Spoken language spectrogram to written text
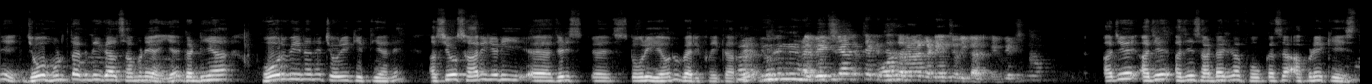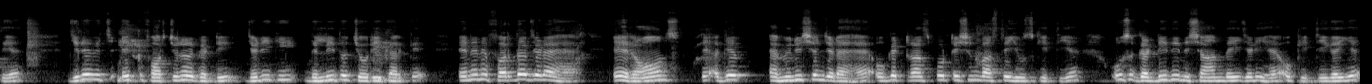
ਨਹੀਂ, ਜੋ ਹੁਣ ਤੱਕ ਦੀ ਗੱਲ ਸਾਹਮਣੇ ਆਈ ਹੈ, ਗੱਡੀਆਂ ਹੋਰ ਵੀ ਇਹਨਾਂ ਨੇ ਚੋਰੀ ਕੀਤੀਆਂ ਨੇ। ਅਸੀਂ ਉਹ ਸਾਰੀ ਜਿਹੜੀ ਜਿਹੜੀ ਸਟੋਰੀ ਹੈ ਉਹਨੂੰ ਵੈਰੀਫਾਈ ਕਰ ਰਹੇ ਹਾਂ। ਵੇਚੀਆਂ ਕਿੱਥੇ ਕਿੱਥੇ ਸਰ ਗੱਡੀਆਂ ਚੋਰੀ ਕਰਕੇ ਵੇਚੀਆਂ ਅਜੇ ਅਜੇ ਅਜੇ ਸਾਡਾ ਜਿਹੜਾ ਫੋਕਸ ਹੈ ਆਪਣੇ ਕੇਸ ਤੇ ਹੈ। ਜਿਹਦੇ ਵਿੱਚ ਇੱਕ ਫੋਰਚੂਨਰ ਗੱਡੀ ਜਿਹੜੀ ਕਿ ਦਿੱਲੀ ਤੋਂ ਚੋਰੀ ਕਰਕੇ ਇਹਨਾਂ ਨੇ ਫਰਦਰ ਜਿਹੜਾ ਹੈ, ਇਹ ਰੌਂਸ ਤੇ ਅੱਗੇ ਐਮੂਨੀਸ਼ਨ ਜਿਹੜਾ ਹੈ, ਉਹ ਅੱਗੇ ਟਰਾਂਸਪੋਰਟੇਸ਼ਨ ਵਾਸਤੇ ਯੂਜ਼ ਕੀਤੀ ਹੈ। ਉਸ ਗੱਡੀ ਦੀ ਨਿਸ਼ਾਨਦੇਹੀ ਜਿਹੜੀ ਹੈ, ਉਹ ਕੀਤੀ ਗਈ ਹੈ।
